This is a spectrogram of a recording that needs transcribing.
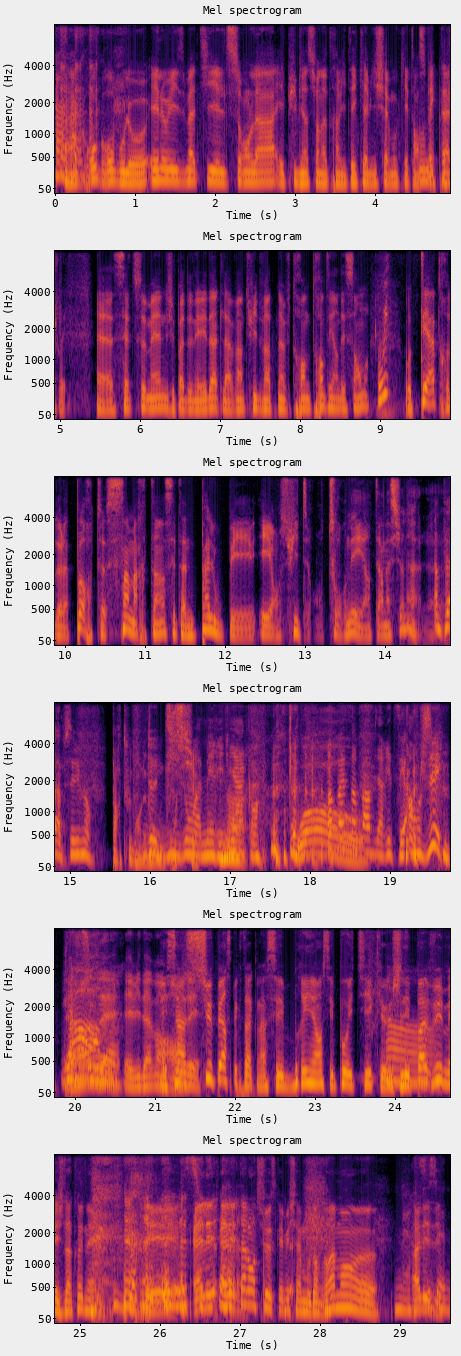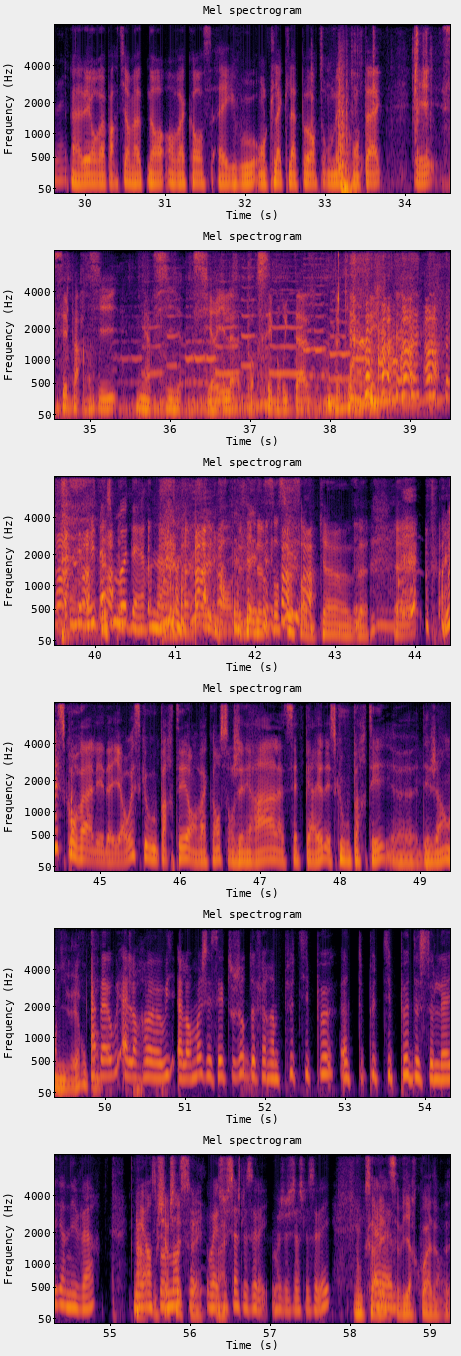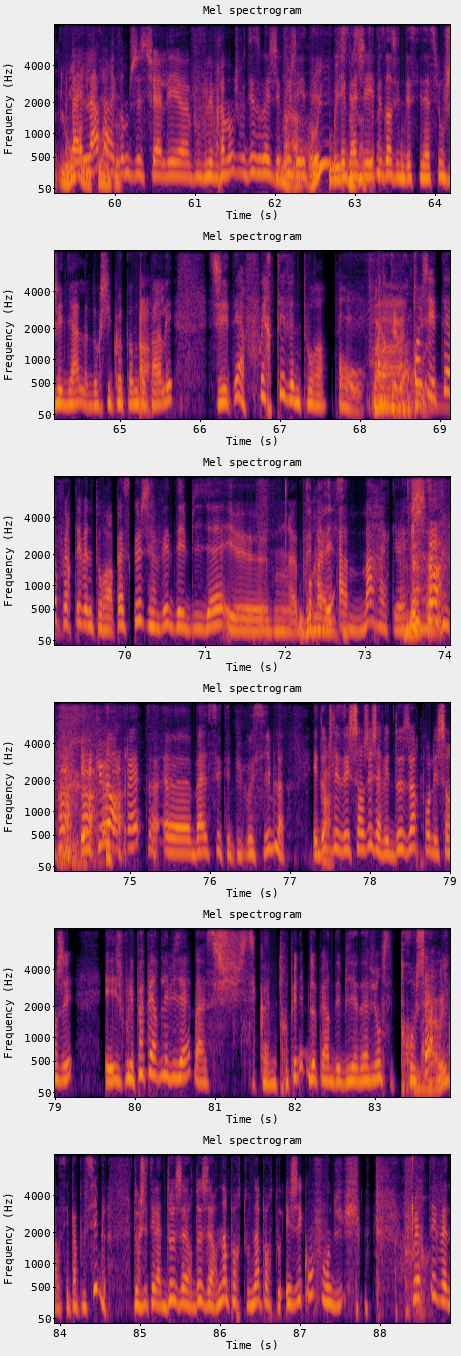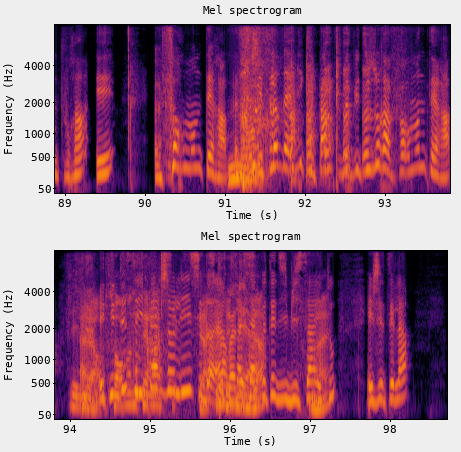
un gros, gros boulot. Héloïse, Mathilde sont là. Et puis, bien sûr, notre invité Camille Chamou qui est en On spectacle euh, cette semaine. J'ai pas donné les dates, là, 28, 29, 30, 31 décembre. Oui. Au théâtre de la Porte Saint-Martin. C'est à ne pas louper. Et ensuite, en tournée internationale. Un peu, absolument. Partout dans le De monde. bien Dijon à Mérignac. En... Wow. en passant par Biarritz, c'est Angers, bien Ah, sûr. Angers, évidemment. Et c'est un super spectacle, hein. c'est brillant, c'est poétique. Je l'ai Ah. pas vu, mais je la connais. Et elle est, elle est talentueuse, Camille Chamou. Donc vraiment, euh, Merci, allez-y. Allez, on va partir maintenant en vacances avec vous. On claque la porte, on met le contact. Et c'est parti. Merci Cyril pour ces bruitages de qualité. C'est bruitage moderne. Absolument, de 1975. Euh, où est-ce qu'on va aller d'ailleurs? Où est-ce que vous partez en vacances en général à cette période? Est-ce que vous partez euh, déjà en hiver ou pas? Ah bah oui, alors euh, oui, alors moi j'essaye toujours de faire un petit peu, un tout petit peu de soleil en hiver. Mais Ah, en vous ce cherchez moment, le ouais, ouais. je cherche le soleil. Moi, je cherche le soleil. Donc ça, va, Euh, ça veut dire quoi Loin Bah, là, coup, par exemple, je suis allée. euh, vous voulez vraiment que je vous dise où j'ai Bah été? oui, oui, Et ben, nous j'ai été dans une destination géniale, donc je suis contente Ah. de parler. J'ai été à Fuerteventura. Oh, Fuerteventura. Moi, j'ai été à Fuerteventura parce que j'avais des billets euh, pour Des aller miles. à Marrakech. et que, en fait, euh, bah, c'était plus possible. Et donc, Ah. je les ai changés. J'avais deux heures pour les changer. Et je voulais pas perdre les billets. Bah, c'est quand même trop pénible de perdre des billets d'avion. C'est trop Bah cher. oui. Enfin, c'est pas possible. Donc, j'étais là deux heures, deux heures, n'importe où, n'importe où. Et j'ai confondu Fuerteventura et. Euh, Formentera, parce que j'ai plein d'amis qui partent depuis toujours à Formentera Alors, et qui me disent c'est hyper joli, c'est à côté Ouais. et tout. Et j'étais là,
